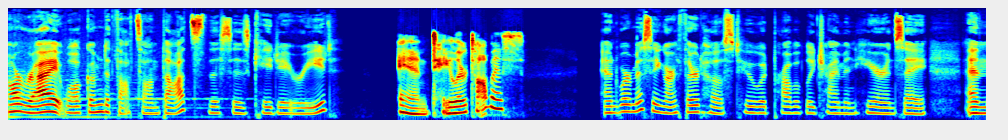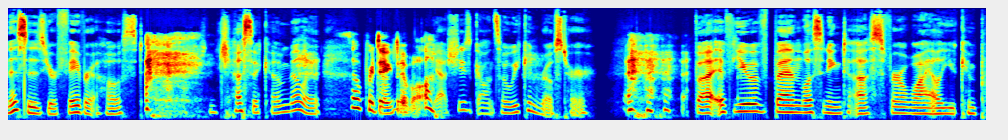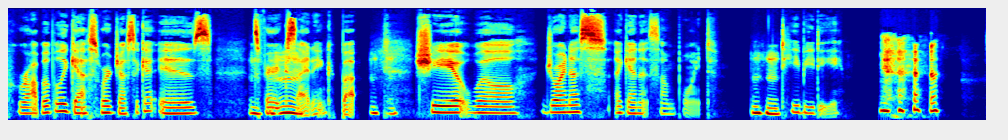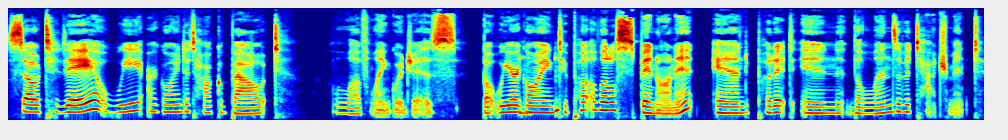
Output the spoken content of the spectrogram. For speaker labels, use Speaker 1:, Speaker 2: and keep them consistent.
Speaker 1: All right, welcome to Thoughts on Thoughts. This is KJ Reed.
Speaker 2: and Taylor Thomas.
Speaker 1: And we're missing our third host who would probably chime in here and say, and this is your favorite host, Jessica Miller.
Speaker 2: So predictable.
Speaker 1: Yeah, she's gone, so we can roast her. But if you have been listening to us for a while, you can probably guess where Jessica is. It's very
Speaker 2: Mhm.
Speaker 1: exciting, but
Speaker 2: Mhm.
Speaker 1: she will join us again at some point.
Speaker 2: Mhm.
Speaker 1: TBD. So today we are going to talk about love languages, but we are going to put a little spin on it and put it in the lens of attachment.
